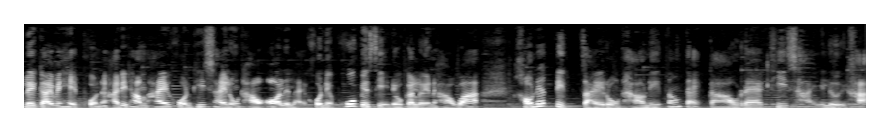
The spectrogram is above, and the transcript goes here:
เลยกลายเป็นเหตุผลนะคะ ที่ทำให้คนที่ใช้รองเท้าออนหลาย ๆ คนเนี่ยพูดเป็นเสียงเดียวกันเลยนะคะ ว่าเขาเนี่ยติดใจรองเท้านี้ตั้งแต่ก้าวแรกที่ใช้เลยค่ะ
